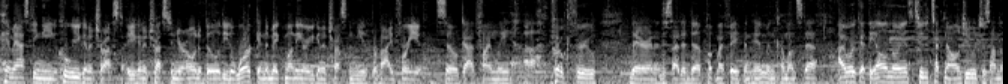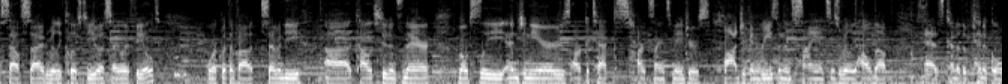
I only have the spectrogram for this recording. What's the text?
Him asking me, who are you going to trust? Are you going to trust in your own ability to work and to make money, or are you going to trust in me to provide for you? So God finally uh, broke through there, and I decided to put my faith in Him and come on staff. I work at the Illinois Institute of Technology, which is on the south side, really close to U.S. Cellular Field. Work with about 70 uh, college students there, mostly engineers, architects, hard science majors. Logic and reason and science is really held up as kind of the pinnacle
